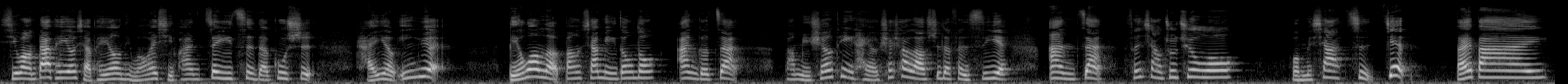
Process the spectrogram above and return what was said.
希望大朋友小朋友你们会喜欢这一次的故事，还有音乐。别忘了帮虾米东东按个赞。帮 Michelle 听，还有笑笑老师的粉丝页按赞分享出去喽！我们下次见，拜拜。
